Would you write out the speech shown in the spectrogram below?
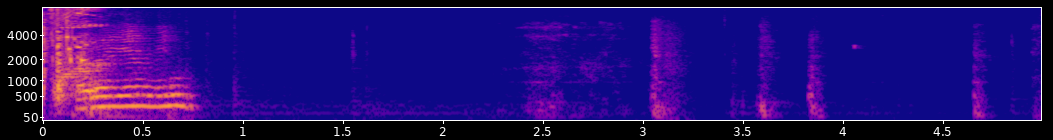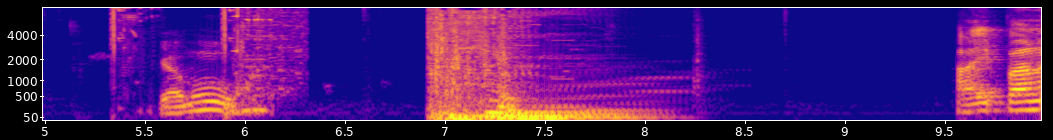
ගා හා. යමු හයි පන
